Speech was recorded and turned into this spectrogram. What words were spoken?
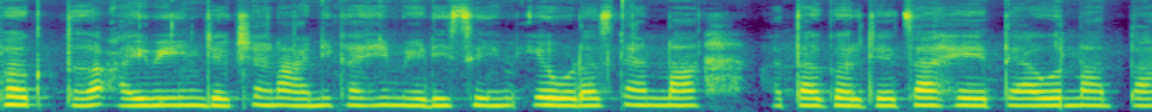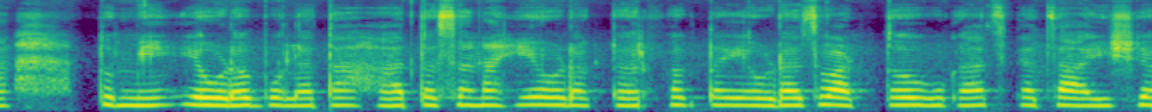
फक्त आय व्ही इंजेक्शन आणि काही मेडिसिन एवढंच त्यांना आता गरजेचं आहे. त्यावरून आता तुम्ही एवढं बोलत आहात. तसं नाही हो डॉक्टर. फक्त एवढंच वाटतं उगाच त्याचं आयुष्य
